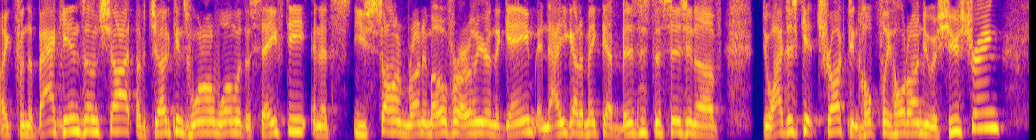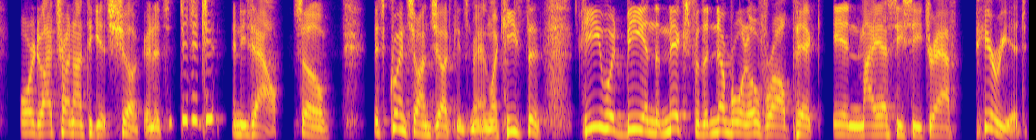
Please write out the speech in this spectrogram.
like from the back end zone shot of Judkins one on one with a safety, and it's you saw him run him over earlier in the game, and now you got to make that business decision of do I just get trucked and hopefully hold on to a shoestring, or do I try not to get shook? And it's and he's out. So it's Quinshon Judkins, man. Like he's the he would be in the mix for the number one overall pick in my SEC draft. Period.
